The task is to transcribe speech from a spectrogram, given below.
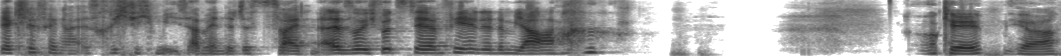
der Cliffhanger ist richtig mies am Ende des zweiten. Also ich würde es dir empfehlen in einem Jahr. Okay, ja.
